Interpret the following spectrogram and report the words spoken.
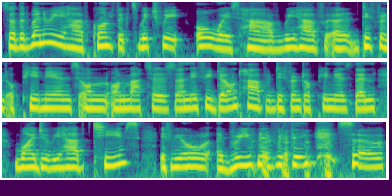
so that when we have conflicts, which we always have, we have uh, different opinions on, on matters. And if we don't have different opinions, then why do we have teams if we all agree on everything? so,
